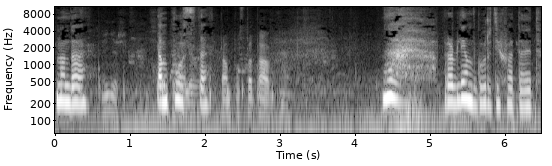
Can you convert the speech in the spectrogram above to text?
ну да, видишь? Там пусто. Там пустота. Да, проблем в городе хватает.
